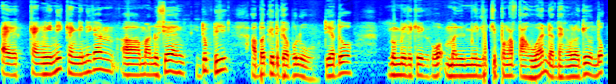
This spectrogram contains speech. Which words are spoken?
eh Kang ini Kang ini kan uh, manusia yang hidup di abad ke-30. Dia tuh memiliki memiliki pengetahuan dan teknologi untuk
